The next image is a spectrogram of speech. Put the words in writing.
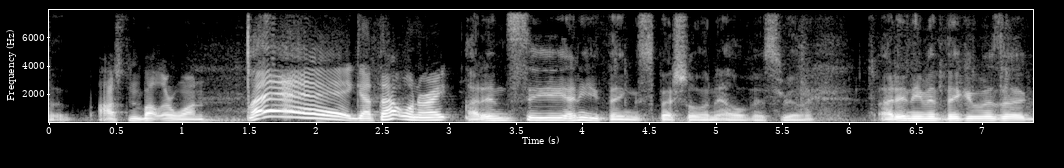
uh, Austin Butler won. Hey, got that one right. I didn't see anything special in Elvis. Really, I didn't even think it was a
